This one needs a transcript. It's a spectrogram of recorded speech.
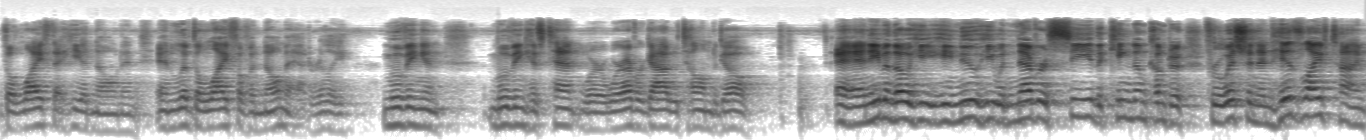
the life that he had known, and, and lived a life of a nomad, really, moving, in, moving his tent where, wherever God would tell him to go. And even though he, he knew he would never see the kingdom come to fruition in his lifetime,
